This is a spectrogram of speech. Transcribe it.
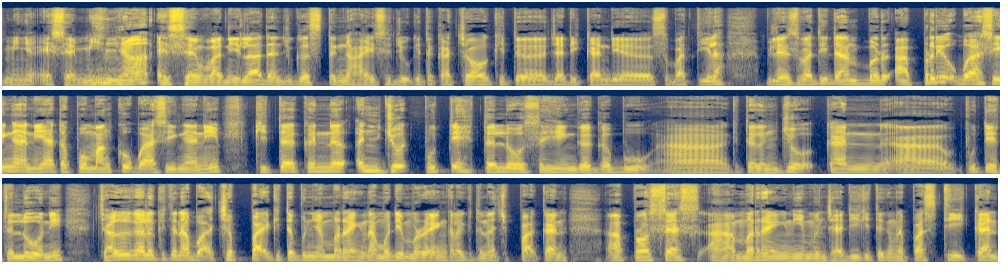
minyak esen, minyak, esen vanila dan juga setengah air sejuk kita kacau. Kita jadikan dia sebati lah. Bila sebati dan ber, uh, periuk berasingan ni ataupun mangkuk berasingan ni, kita kena enjut putih telur sehingga gebu Ha, kita enjukkan uh, putih telur ni. Cara kalau kita nak buat cepat kita punya mereng, nama dia mereng. Kalau kita nak cepatkan uh, proses uh, mereng ni menjadi, kita kena pastikan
